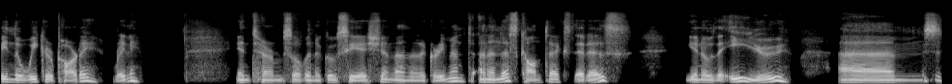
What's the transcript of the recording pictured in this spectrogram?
been the weaker party, really, in terms of a negotiation and an agreement? And in this context, it is. You know, the EU um, this is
